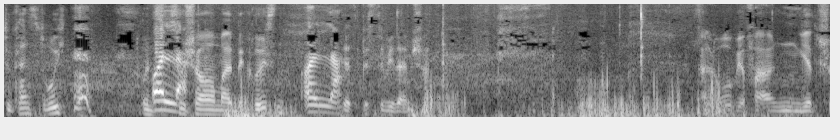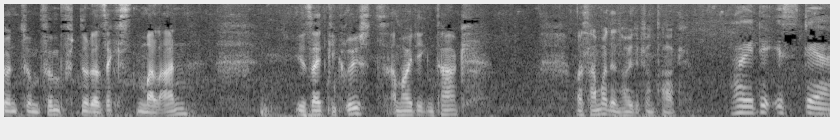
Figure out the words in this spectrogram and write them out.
Du kannst ruhig unsere Hola. Zuschauer mal begrüßen. Hola. Jetzt bist du wieder im Schatten. Hallo, wir fangen jetzt schon zum fünften oder sechsten Mal an. Ihr seid gegrüßt am heutigen Tag. Was haben wir denn heute für einen Tag? Heute ist der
